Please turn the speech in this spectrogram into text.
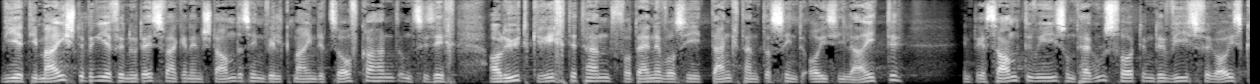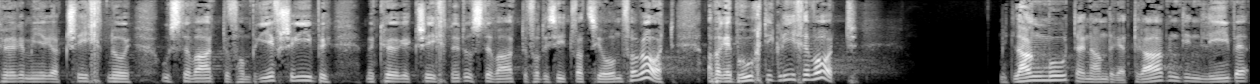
wie die meisten Briefe nur deswegen entstanden sind, weil die Gemeinden zu oft haben und sie sich an Leute gerichtet haben, von denen, wo sie gedacht haben, das sind unsere Leiter. Interessanterweise und herausfordernderweise für uns hören wir ja Geschichte nur aus der Warte vom Briefschreiber. Wir hören Geschichte nicht aus der Warte von der Situation vor Ort. Aber er braucht die gleichen Worte. Mit Langmut einander ertragend in Liebe,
